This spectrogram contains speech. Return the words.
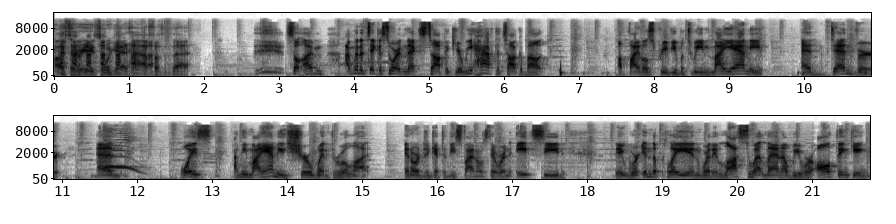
Austin Reaves will get half of that. So I'm I'm gonna take us to our next topic here. We have to talk about a finals preview between Miami and Denver. And boys, I mean Miami sure went through a lot in order to get to these finals. They were an eighth seed. They were in the play-in where they lost to Atlanta. We were all thinking,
